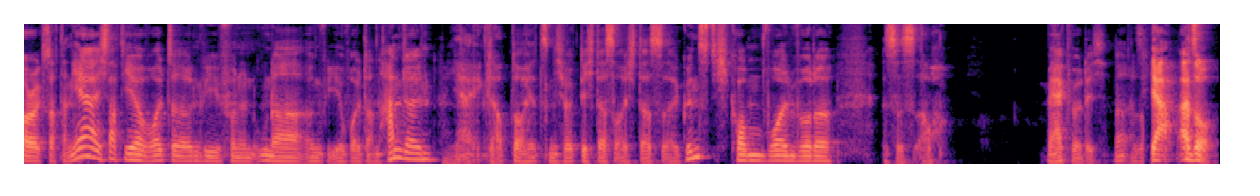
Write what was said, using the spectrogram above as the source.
Barack sagt dann, ja, ich dachte, ihr wollt irgendwie von den Una, irgendwie, ihr wollt dann handeln. Ja, ihr glaubt doch jetzt nicht wirklich, dass euch das äh, günstig kommen wollen würde. Es ist auch merkwürdig. Ne? Also, ja, also,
